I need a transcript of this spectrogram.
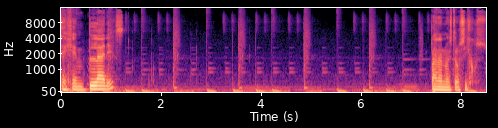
ejemplares para nuestros hijos.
